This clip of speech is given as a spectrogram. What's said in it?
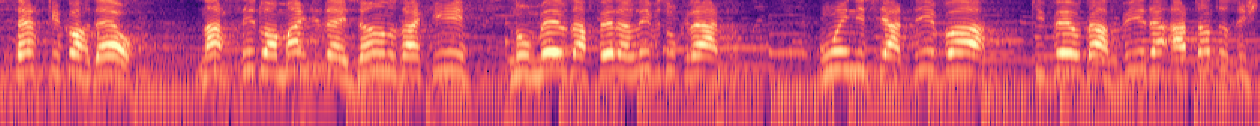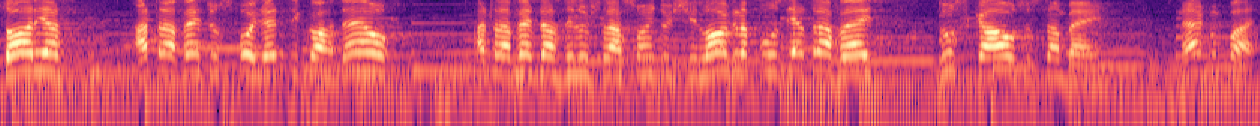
Sesc Cordel, nascido há mais de 10 anos aqui no meio da Feira Livre do Crato. Uma iniciativa que veio dar vida a tantas histórias através dos folhetos de cordel, através das ilustrações dos xilógrafos e através dos causos também. Né, compadre?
